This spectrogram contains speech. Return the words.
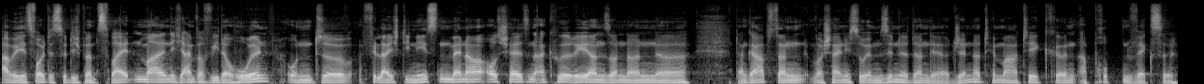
Aber jetzt wolltest du dich beim zweiten Mal nicht einfach wiederholen und äh, vielleicht die nächsten Männer aus Schelsen akquirieren, sondern äh, dann gab es dann wahrscheinlich so im Sinne dann der Gender-Thematik einen abrupten Wechsel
